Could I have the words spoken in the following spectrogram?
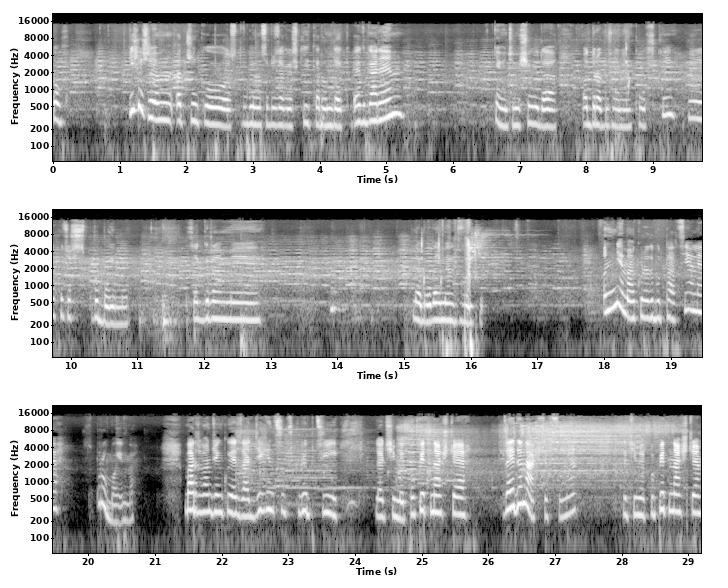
Jakub. W dzisiejszym odcinku spróbujemy sobie zagrać kilka rundek Edgarem. Nie wiem, czy mi się uda odrobić na nim puszki, ale chociaż spróbujmy. Zagramy... Dobra, dajmy w dwójki. On nie ma akurat mutacji, ale spróbujmy. Bardzo Wam dziękuję za 10 subskrypcji. Lecimy po 15. Za 11 w sumie. Lecimy po 15.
